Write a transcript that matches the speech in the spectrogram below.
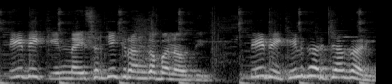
ते देखील नैसर्गिक रंग बनवतील. ते देखील घरच्या घरी.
